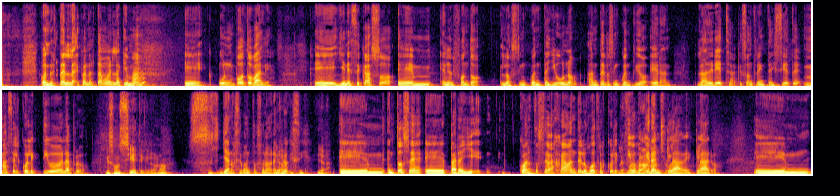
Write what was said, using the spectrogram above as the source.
cuando, está en la- cuando estamos en la quemada, eh, un voto vale. Eh, y en ese caso, em, en el fondo, los 51, antes de los 52, eran la derecha, que son 37, más el colectivo de la prueba. Que son siete, creo, ¿no? Ya no sé cuántos son ahora, creo que sí. Ya. Eh, entonces, eh, para cuántos se bajaban de los otros colectivos faltaban eran ocho. clave, claro. Eh,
